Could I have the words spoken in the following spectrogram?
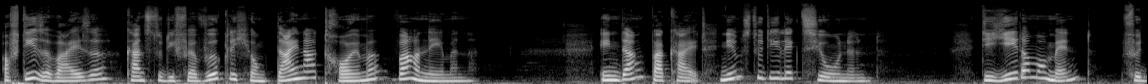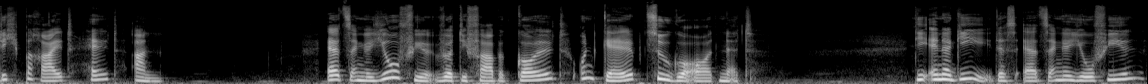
Auf diese Weise kannst du die Verwirklichung deiner Träume wahrnehmen. In Dankbarkeit nimmst du die Lektionen, die jeder Moment für dich bereit hält, an. Erzengel Jophil wird die Farbe Gold und Gelb zugeordnet. Die Energie des Erzengel Jophil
